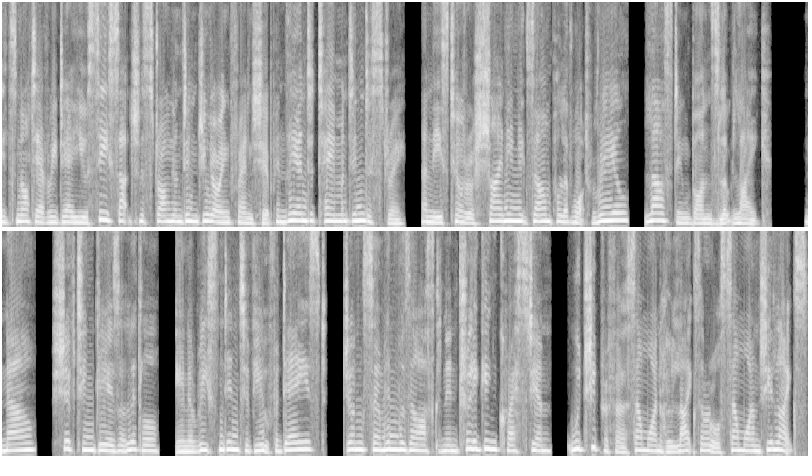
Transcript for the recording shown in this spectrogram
It's not every day you see such a strong and enduring friendship in the entertainment industry, and these two are a shining example of what real, lasting bonds look like. Now, shifting gears a little, in a recent interview for Dazed, Jung So-min was asked an intriguing question, would she prefer someone who likes her or someone she likes?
